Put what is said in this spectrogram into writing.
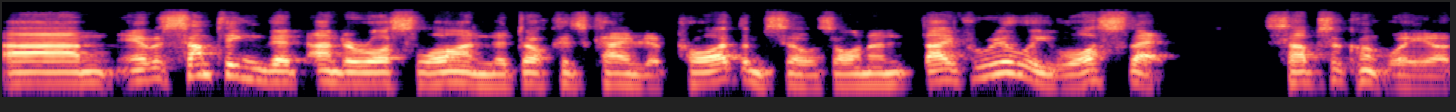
Um, it was something that under Ross Lyon, the Dockers came to pride themselves on, and they've really lost that subsequently, I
